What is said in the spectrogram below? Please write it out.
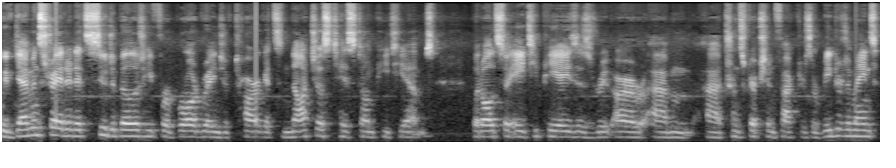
We've demonstrated its suitability for a broad range of targets, not just histone PTMs, but also ATPases, our um, uh, transcription factors or reader domains.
